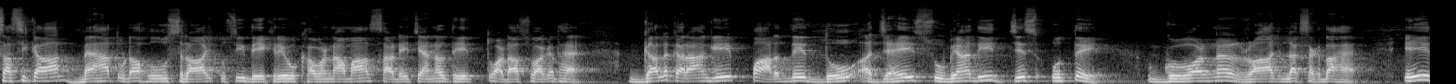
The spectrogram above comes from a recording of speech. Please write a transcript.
ਸਤਿ ਸ਼੍ਰੀ ਅਕਾਲ, ਮੈਂ ਹਾਂ ਤੁਹਾਡਾ ਹੋਸਟ ਰਾਜ, ਤੁਸੀਂ ਦੇਖ ਰਹੇ ਹੋ ਖਬਰਨਾਮਾ, ਸਾਡੇ ਚੈਨਲ ਤੇ ਤੁਹਾਡਾ ਸਵਾਗਤ ਹੈ। ਗੱਲ ਕਰਾਂਗੇ ਭਾਰਤ ਦੇ ਦੋ ਅਜਿਹੇ ਸੂਬਿਆਂ ਦੀ, ਜਿਸ ਉੱਤੇ ਗਵਰਨਰ ਰਾਜ ਲੱਗ ਸਕਦਾ ਹੈ। ਇਹ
